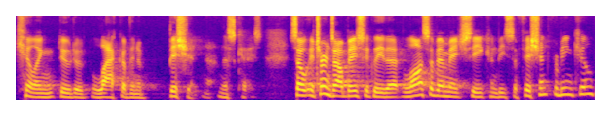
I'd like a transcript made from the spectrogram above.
killing due to lack of inhibition in this case. So it turns out basically that loss of MHC can be sufficient for being killed.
